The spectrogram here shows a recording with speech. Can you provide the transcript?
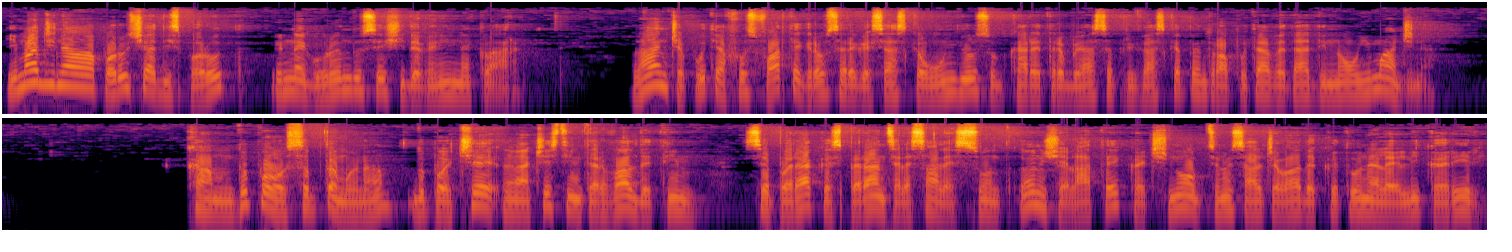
imaginea a apărut și a dispărut, înnegurându-se și devenind neclară. La început i-a fost foarte greu să regăsească unghiul sub care trebuia să privească pentru a putea vedea din nou imaginea. Cam după o săptămână, după ce în acest interval de timp se părea că speranțele sale sunt înșelate, căci nu obținuse altceva decât unele licăriri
